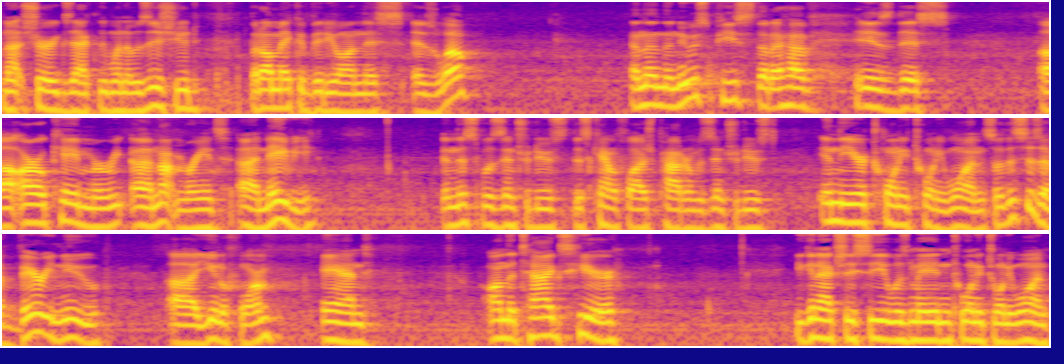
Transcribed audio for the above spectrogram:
not sure exactly when it was issued, but I'll make a video on this as well. And then the newest piece that I have is this uh, ROK, Marine, uh, not Marines, uh, Navy. And this was introduced, this camouflage pattern was introduced in the year 2021. So this is a very new uh, uniform. And on the tags here, you can actually see it was made in 2021.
